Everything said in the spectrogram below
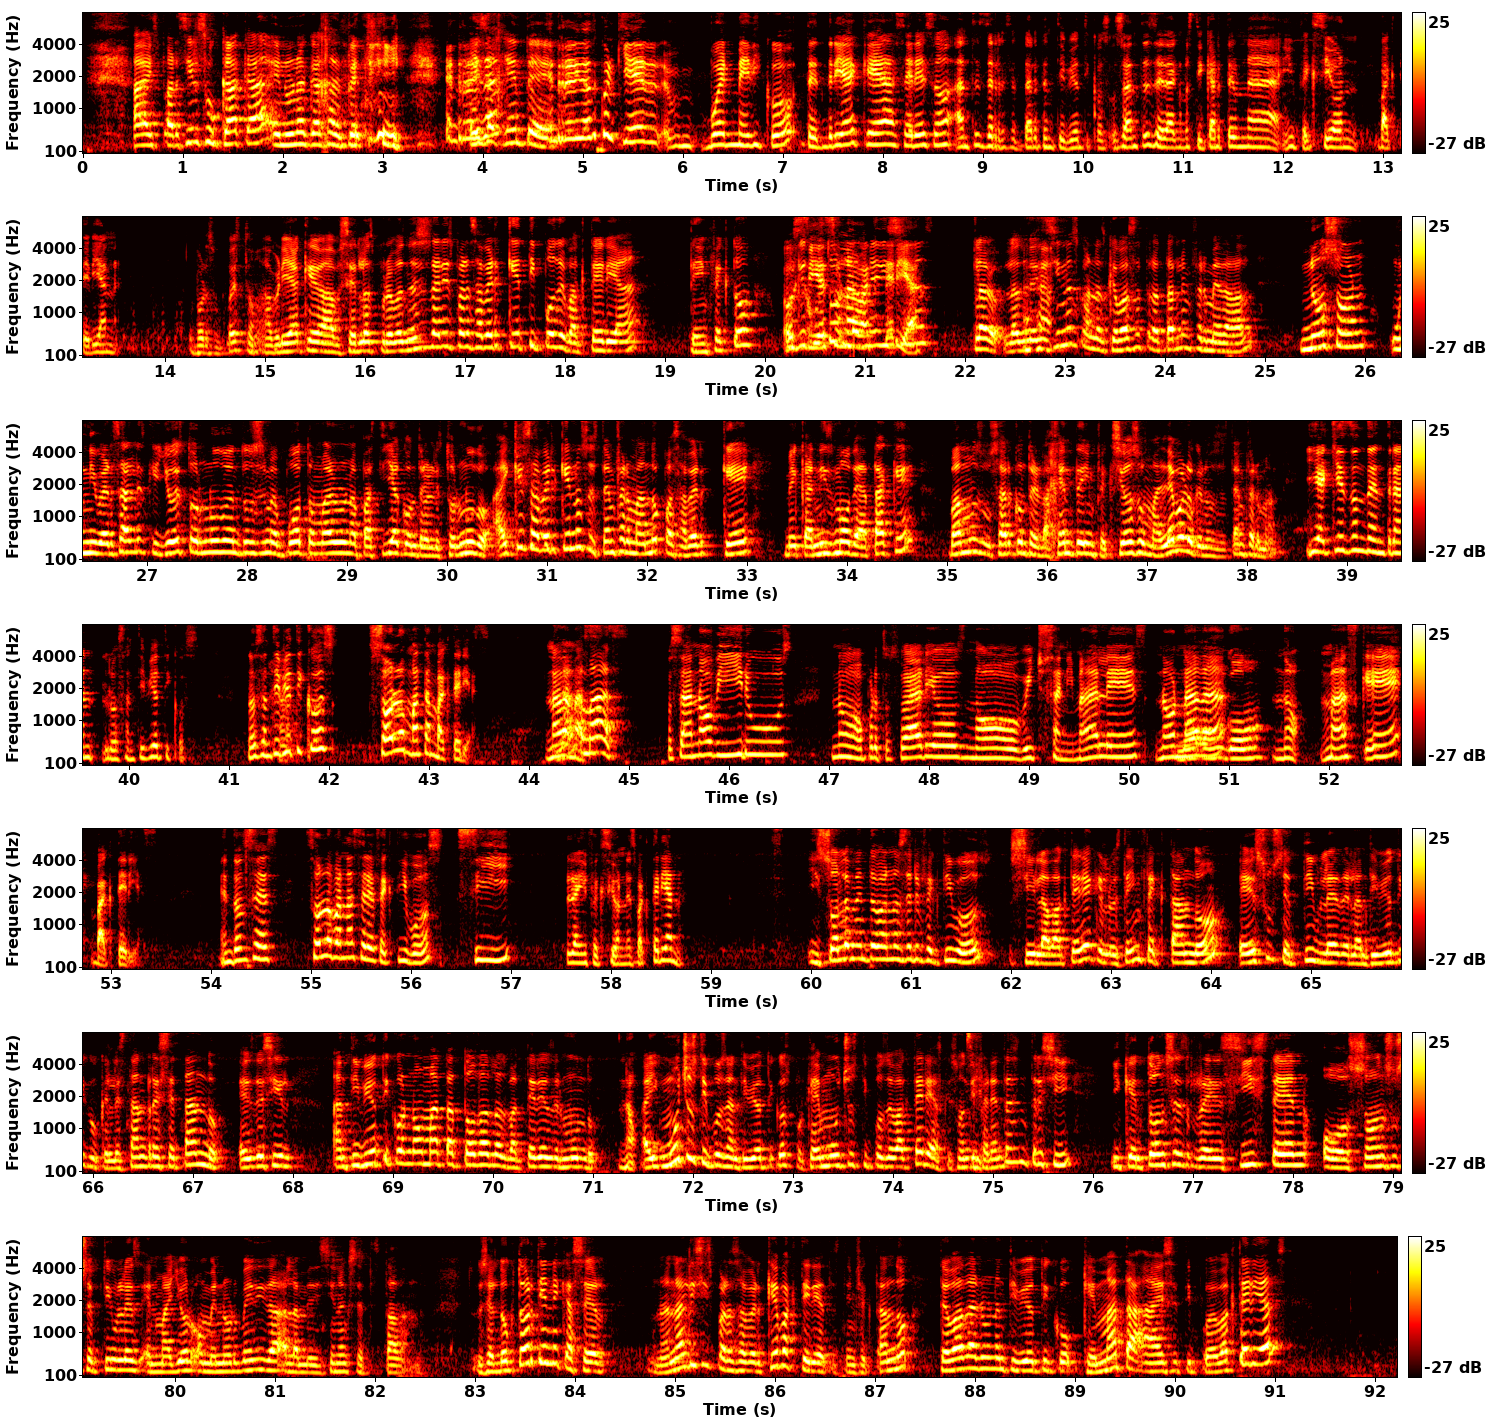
A esparcir su caca en una caja de Petri. En realidad, Esa gente. En realidad, cualquier buen médico tendría que hacer eso antes de recetarte antibióticos, o sea, antes de diagnosticarte una infección bacteriana. Por supuesto, habría que hacer las pruebas necesarias para saber qué tipo de bacteria te infectó. O si es una las bacteria. medicinas- claro, las Ajá. medicinas con las que vas a tratar la enfermedad no son universales que yo estornudo, entonces me puedo tomar una pastilla contra el estornudo. Hay que saber qué nos está enfermando para saber qué mecanismo de ataque vamos a usar contra el agente infeccioso malévolo que nos está enfermando. Y aquí es donde entran los antibióticos. Los antibióticos solo matan bacterias. Nada, más. más. O sea, no virus, no protozoarios, no bichos animales, no, No nada. hongo. No, más que bacterias. Entonces, solo van a ser efectivos si la infección es bacteriana. Y solamente van a ser efectivos si la bacteria que lo está infectando es susceptible del antibiótico que le están recetando. Es decir, antibiótico no mata todas las bacterias del mundo. No. Hay muchos tipos de antibióticos porque hay muchos tipos de bacterias que son Sí. diferentes entre sí y que entonces resisten o son susceptibles en mayor o menor medida a la medicina que se te está dando. Entonces el doctor tiene que hacer un análisis para saber qué bacteria te está infectando, te va a dar un antibiótico que mata a ese tipo de bacterias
